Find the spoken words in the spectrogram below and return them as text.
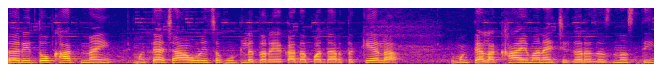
तरी तो खात नाही. मग त्याच्या आवडीचं कुठलं तर एखादा पदार्थ केला मग त्याला खाय म्हणायची गरजच नसती.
